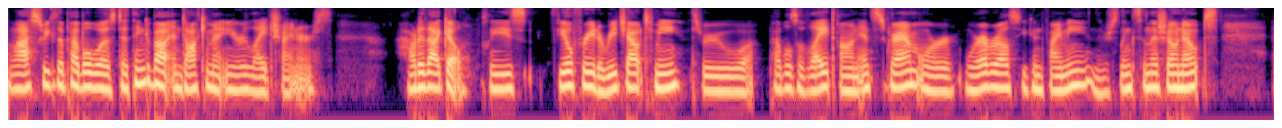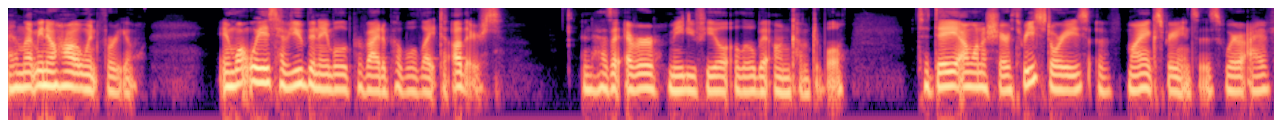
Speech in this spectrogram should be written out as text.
Last week, the pebble was to think about and document your light shiners. How did that go? Please feel free to reach out to me through Pebbles of Light on Instagram or wherever else you can find me. There's links in the show notes and let me know how it went for you. In what ways have you been able to provide a pebble of light to others? And has it ever made you feel a little bit uncomfortable? Today, I want to share three stories of my experiences where I've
